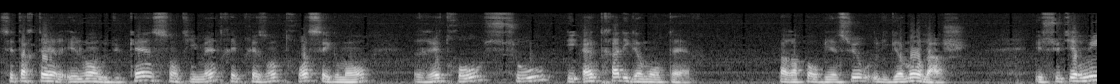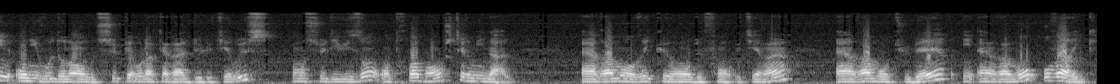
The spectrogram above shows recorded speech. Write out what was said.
Cette artère est longue de 15 cm et présente trois segments rétro, sous et intraligamentaires par rapport bien sûr au ligament large. Il se termine au niveau de l'angle supérolatéral de l'utérus en se divisant en trois branches terminales. Un rameau récurrent de fond utérin, un rameau tubaire et un rameau ovarique.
